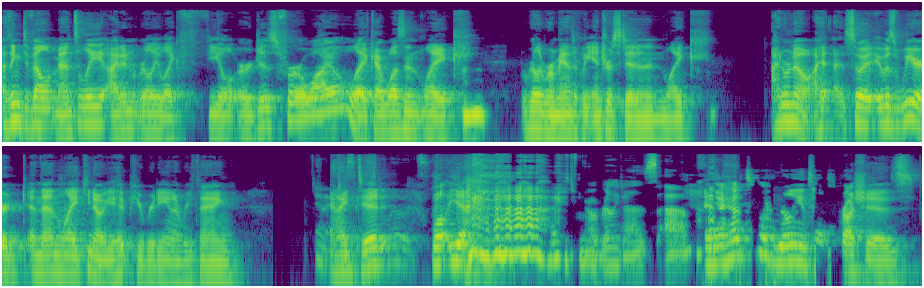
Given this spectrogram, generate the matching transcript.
I think developmentally, I didn't really like feel urges for a while. Like I wasn't like mm-hmm. really romantically interested in like I don't know. I so it, it, was weird. And then like you know you hit puberty and everything, and, and I did. Explodes. Well, yeah, no, it really does. Um. and I had some like really intense crushes.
